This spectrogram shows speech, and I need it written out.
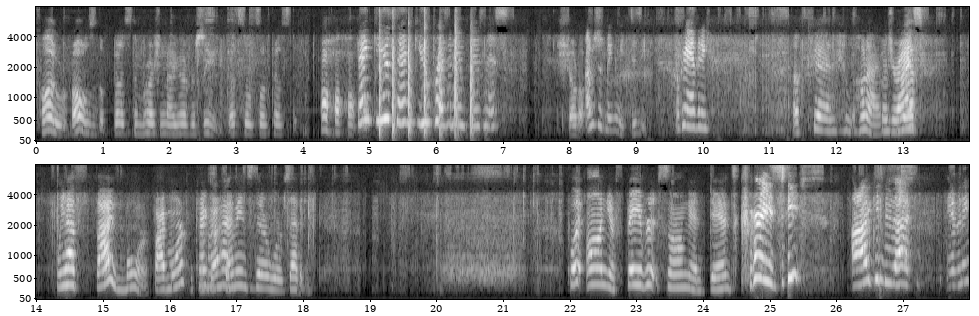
Tyler, that was the best impression I've ever seen. That's so sarcastic. Ha ha ha. Thank you, thank you, President Business. Shut up. I was just making me dizzy. Okay, Anthony. Okay, hold on. Close your We eyes. have- we have five more. Five more? Okay, Uh-huh. go ahead. That means there were seven. Put on your favorite song and dance crazy. I can do that. Anthony?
